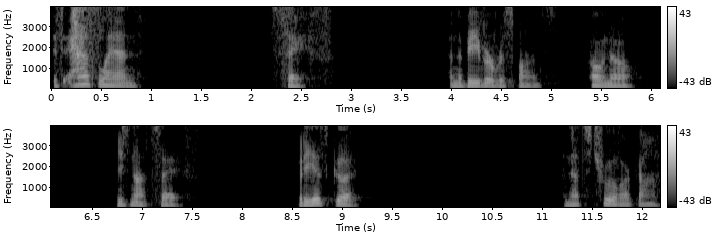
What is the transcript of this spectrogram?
Is Aslan safe? And the beaver responds, Oh no, he's not safe. But he is good. And that's true of our God.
